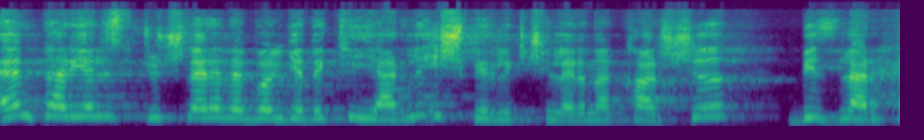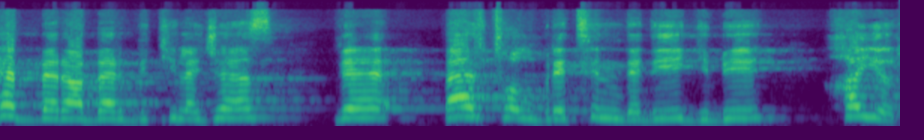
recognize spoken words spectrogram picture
emperyalist güçlere ve bölgedeki yerli işbirlikçilerine karşı bizler hep beraber dikileceğiz ve Bertolt Brecht'in dediği gibi hayır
